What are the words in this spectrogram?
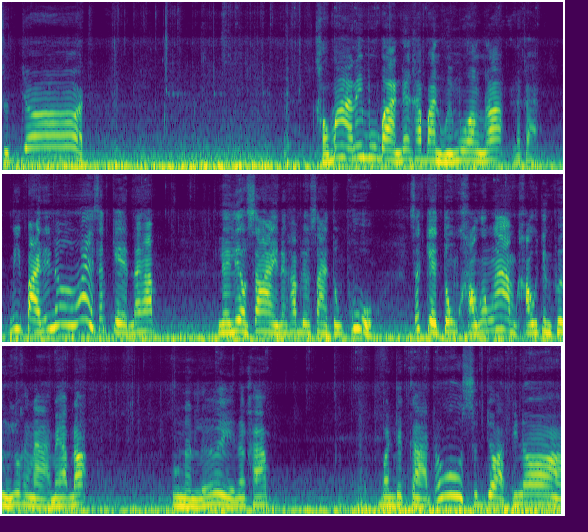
สุดยอด เขามาในหมู่บ้านเด้อครับบ้านห้วยม่วงเนาะแล้วก็มีป้ายน้อยสังเกตนะครับเลยเลี้ยวซ้ายนะครับเลี้ยวซ้ายตรงผู้สังเกตตรงเขางามๆเขาจึงพึ่งอยู่ข้างหน้าไหมครับเนาะตรงนั้นเลยนะครับ บรรยากาศโอ้สุดยอดพี่น้อง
